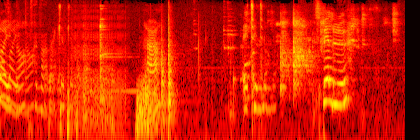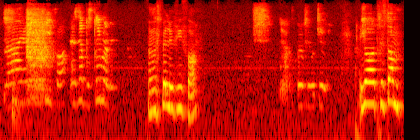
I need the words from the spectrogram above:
alene? Nei, det er ikke Hæ? Jeg tuller. Spiller du? Nei, jeg spiller Fifa. Jeg ser på streameren din. Ja, men spiller du FIFA? Ja, spiller Fifa kul. Ja, Tristan.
